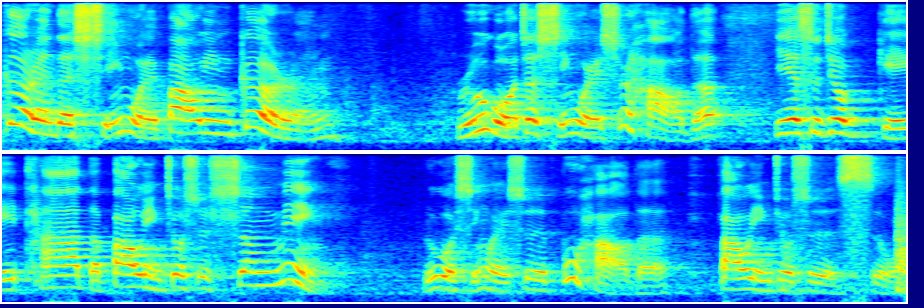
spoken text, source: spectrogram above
个人的行为报应个人。如果这行为是好的，耶稣就给他的报应就是生命；如果行为是不好的，报应就是死亡。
